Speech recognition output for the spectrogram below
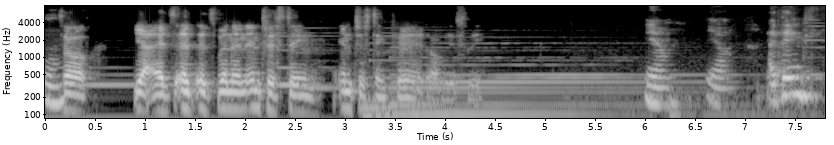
Mm. So, yeah, it's it, has been an interesting interesting period, obviously. Yeah, yeah. I think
